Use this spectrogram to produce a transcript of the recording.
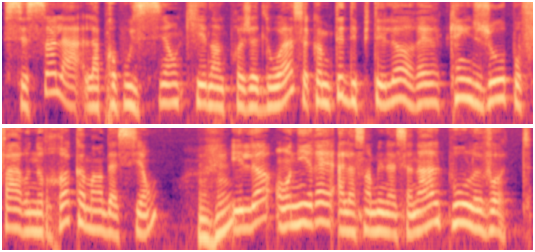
C'est ça la, la proposition qui est dans le projet de loi. Ce comité de députés-là aurait 15 jours pour faire une recommandation. Et là, on irait à l'Assemblée nationale pour le vote.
